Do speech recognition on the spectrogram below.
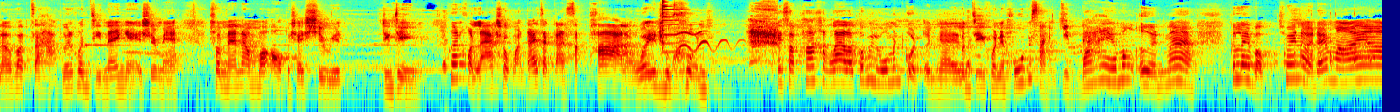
แล้วแบบจะหาเพื่อนคนจีนได้ไงใช่ไหมชมแนะนำว่าออกไปใช้ชีวิตจริง ๆ เพื่อนคนแรกชมอะได้จากการซักผ้านะเว้ยทุกคน ไปซักผ้าครั้งแรกเราก็ไม่รู้ว่ามันกดยังไง คนจีนคนเนี้ยเขาพูดภาษาอังกฤษได้บังเอิญมาก ก็เลยแบบช่วยหน่อยได้ไหมอะ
